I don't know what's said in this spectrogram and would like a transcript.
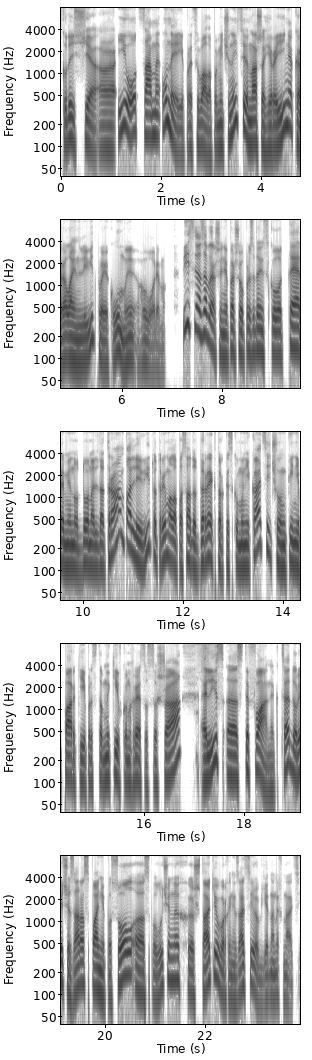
Куди ще? І от саме у неї працювала помічницею наша героїня Каролайн Лівіт, про яку ми говоримо. Після завершення першого президентського терміну Дональда Трампа Лівіт отримала посаду директорки з комунікацій, членкині партії представників Конгресу США Еліс е, Стефаник. Це, до речі, зараз пані посол е, Сполучених Штатів в Організації Об'єднаних Націй.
